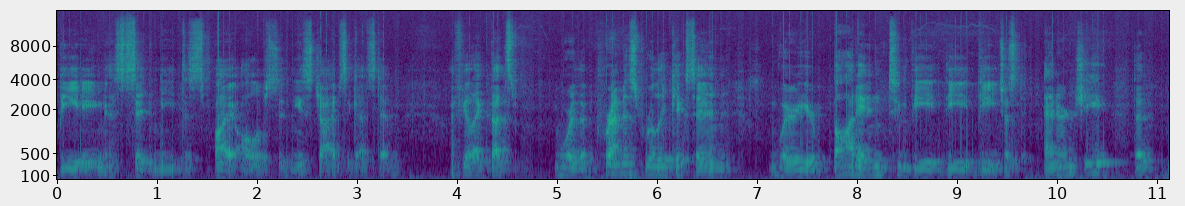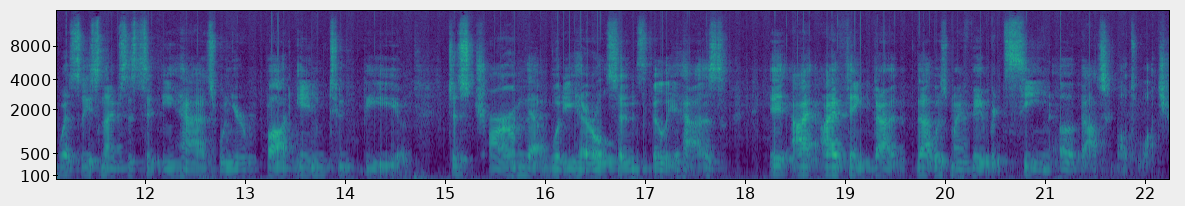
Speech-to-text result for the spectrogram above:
beating Sydney despite all of Sydney's jibes against him. I feel like that's where the premise really kicks in, where you're bought into the, the, the just energy that Wesley Snipes' as Sydney has when you're bought into the just charm that Woody Harrelson's Billy has. It, I, I think that that was my favorite scene of basketball to watch.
